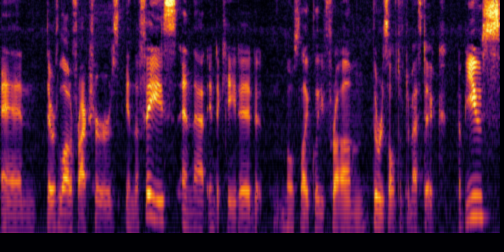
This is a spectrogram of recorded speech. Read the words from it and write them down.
and there was a lot of fractures in the face, and that indicated most likely from the result of domestic abuse.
